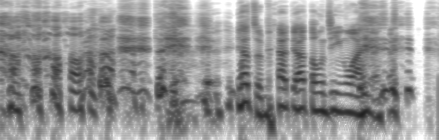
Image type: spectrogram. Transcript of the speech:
对。要准备要掉东京湾了。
